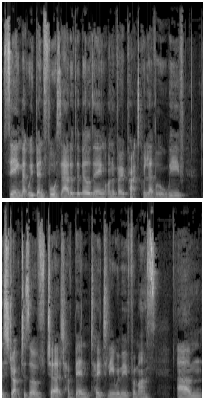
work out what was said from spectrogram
seeing that we've been forced out of the building on a very practical level. We've the structures of church have been totally removed from us. Um,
